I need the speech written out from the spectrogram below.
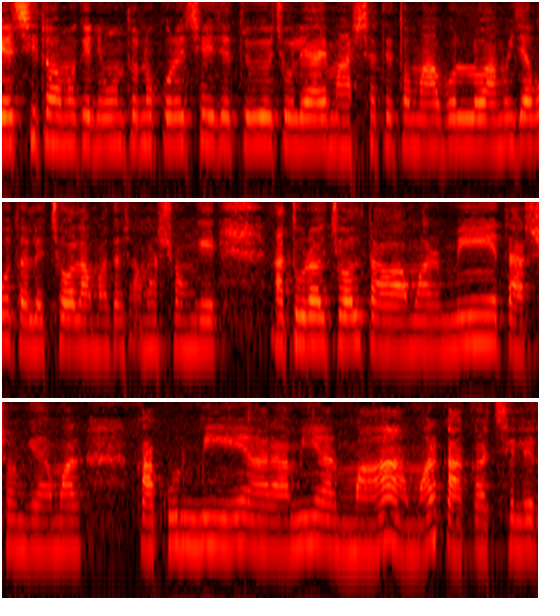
গেছি, তো আমাকে নেমন্তন্ন করেছে যে তুইও চলে আয়, মার সাথে তো মা বলল, আমি যাব তাহলে চল আমাদের, আমার সঙ্গে। আর তোরাও চল, তাও আমার মেয়ে, তার সঙ্গে আমার কাকুর মেয়ে, আর আমি আর মা, আমার কাকার ছেলের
